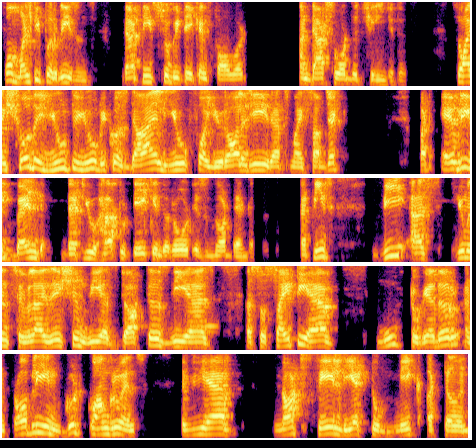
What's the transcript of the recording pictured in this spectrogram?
for multiple reasons that needs to be taken forward. And that's what the change it is. So I show the U to you because dial U for urology, that's my subject. But every bend that you have to take in the road is not the end of the road. That means we as human civilization, we as doctors, we as a society have moved together and probably in good congruence, we have not failed yet to make a turn,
